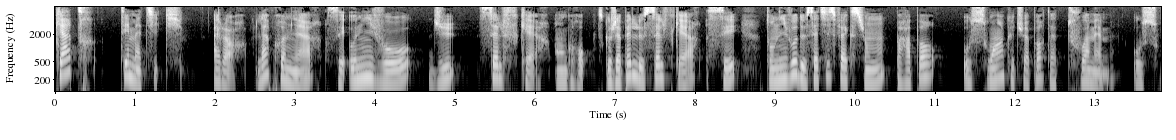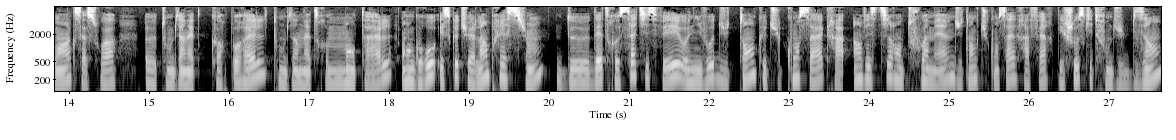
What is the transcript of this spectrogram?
quatre thématiques. Alors, la première, c'est au niveau du self-care, en gros. Ce que j'appelle le self-care, c'est ton niveau de satisfaction par rapport aux soins que tu apportes à toi-même aux soins, que ça soit euh, ton bien-être corporel, ton bien-être mental. En gros, est-ce que tu as l'impression d'être satisfait au niveau du temps que tu consacres à investir en toi-même, du temps que tu consacres à faire des choses qui te font du bien,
